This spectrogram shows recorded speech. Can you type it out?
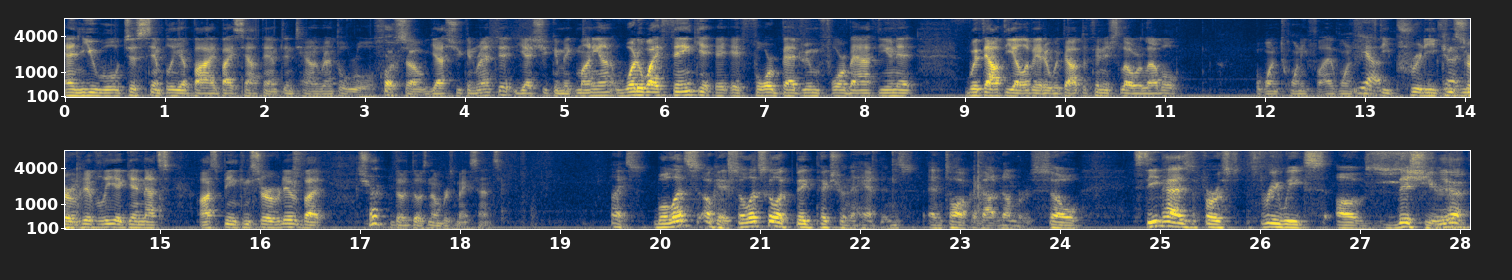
And you will just simply abide by Southampton town rental rules. course. So, yes, you can rent it. Yes, you can make money on it. What do I think? A, a- a four bedroom, four bath unit without the elevator, without the finished lower level, 125, 150, Yeah, pretty exactly. conservatively. Again, that's us being conservative, but Sure. th- those numbers make sense. Nice. Well, let's okay. So let's go like big picture in the Hamptons and talk about numbers. So, Steve has the first three weeks of this year. Yeah.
